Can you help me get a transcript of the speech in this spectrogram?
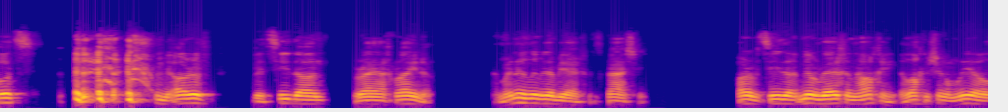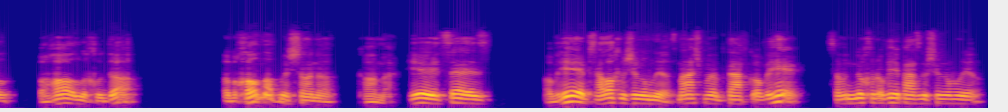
Chutz, Mi'arif, Betzidan, Rayach Reina. And my name is Rabbi it's Rashi. Har Betzida, Miram Bechen Hachi, Allah Shung Aliyah, Bahal Lechudah, Abachol Mak Mishana, Kama. Here it says, over here, it's halachim shungam liyos. Mashma b'dafka over here. Something nuchan over here, pasuk shungam liyos.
